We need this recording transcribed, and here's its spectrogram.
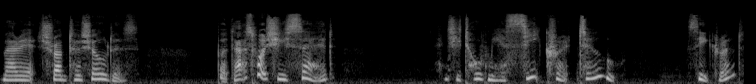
Mariette shrugged her shoulders. But that's what she said. And she told me a secret, too. Secret?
